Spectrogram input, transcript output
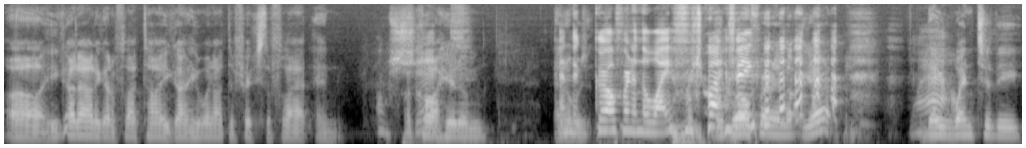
uh, he got out. He got a flat tire. He got. He went out to fix the flat, and Oh a shit. car hit him. And, it the was girlfriend and the wife were the driving. girlfriend. And the, yeah, Wow. they went to the.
